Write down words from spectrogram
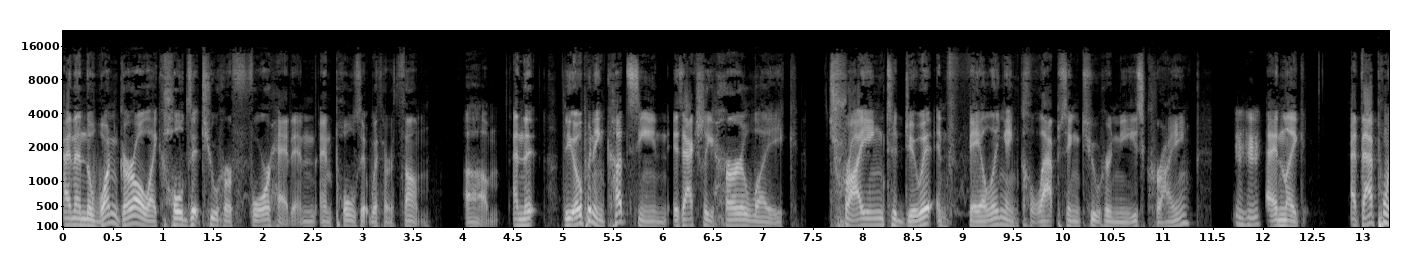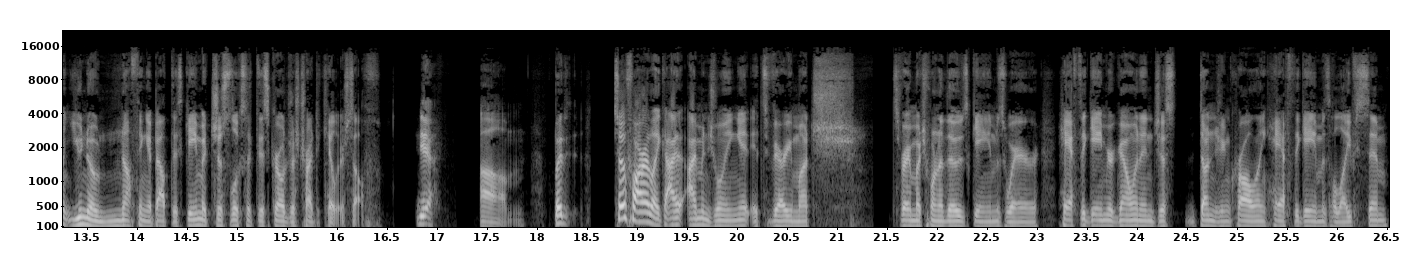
and then the one girl like holds it to her forehead and, and pulls it with her thumb. Um, and the the opening cutscene is actually her like trying to do it and failing and collapsing to her knees, crying. Mhm. And like at that point, you know nothing about this game. It just looks like this girl just tried to kill herself. Yeah. Um, but so far, like I, I'm enjoying it. It's very much it's very much one of those games where half the game you're going and just dungeon crawling, half the game is a life sim.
